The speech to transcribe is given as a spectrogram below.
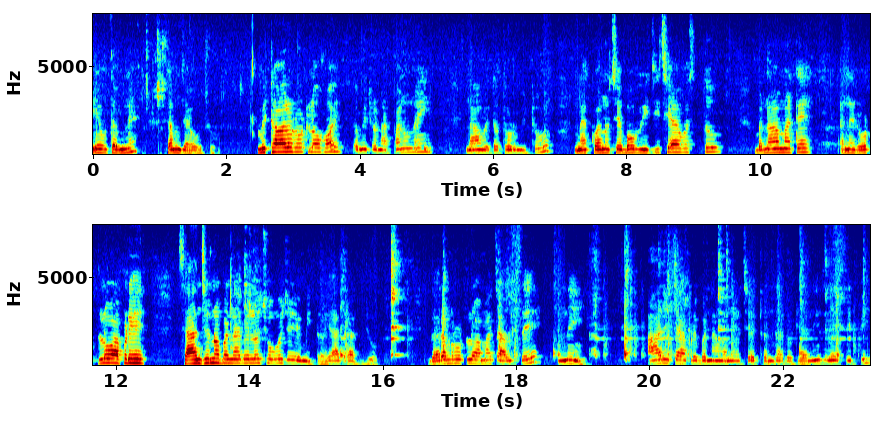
એ હું તમને સમજાવું છું. મીઠાવાળો રોટલો હોય તો મીઠું નાખવાનું નહીં. ના હોય તો થોડું મીઠું નાખવાનું છે. બહુ વીજી છે આ વસ્તુ બનાવવા માટે. અને રોટલો આપણે સાંજનો બનાવેલો જ હોવો જોઈએ મિત્રો, યાદ રાખજો. ગરમ રોટલો આમાં ચાલશે નહીં. આ રીતે આપણે બનાવવાનો છે ઠંડા રોટલાની રેસીપી.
